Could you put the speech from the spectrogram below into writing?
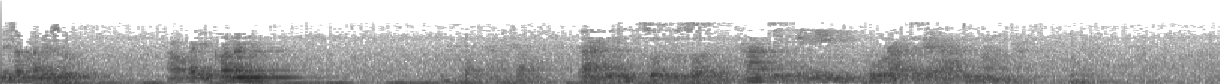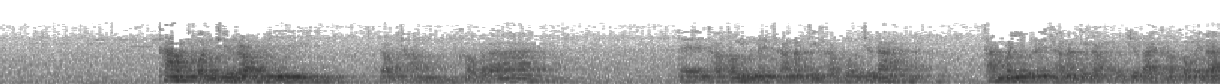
นี่สำคัญที่สุด เอาได้อีกข้อหนึ่ง การอุทิศ ส่วนกุศลถ้าจิตไม่นิ่งผู้รับจะได้รับหรือไม่ครับถ้าผลที่เรามีเราทำเขาก็ได้ แต่เขาต้องอยู่ในฐานะที่เขาควรจะได้ ถ้าไม่อยู่ในฐานะที่เขาควรจะได้เขาก็ไม่ได้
